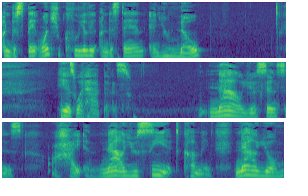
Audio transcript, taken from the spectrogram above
understand once you clearly understand and you know here's what happens. Now your senses are heightened. Now you see it coming. Now you're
